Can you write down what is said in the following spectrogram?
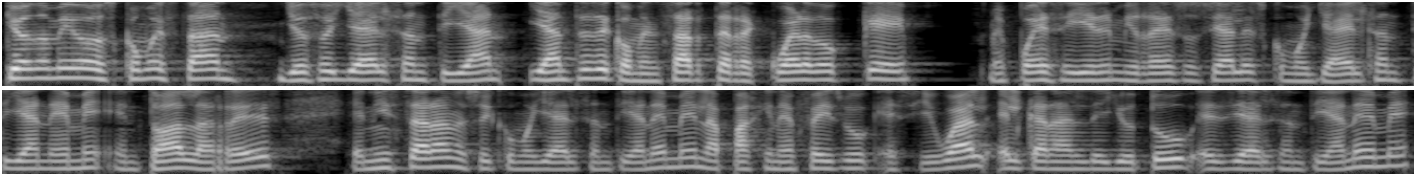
¿Qué onda amigos? ¿Cómo están? Yo soy Yael Santillán y antes de comenzar te recuerdo que me puedes seguir en mis redes sociales como Yael Santillán M en todas las redes. En Instagram estoy como Yael Santillán M, en la página de Facebook es igual, el canal de YouTube es Yael Santillán M,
